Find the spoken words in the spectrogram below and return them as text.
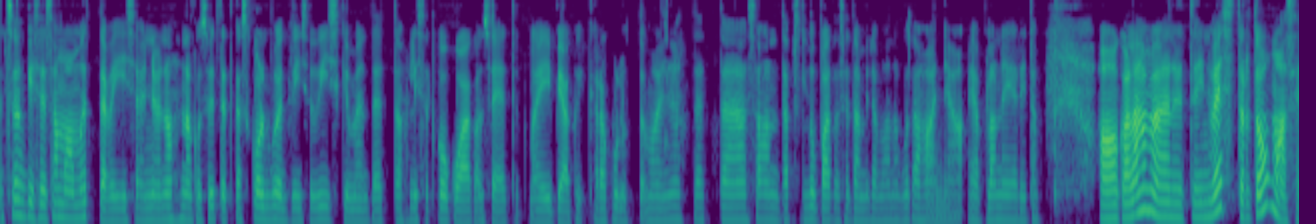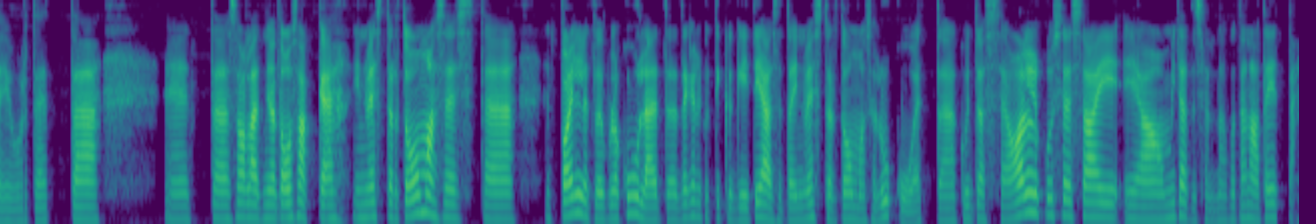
et see ongi seesama mõtteviis on ju noh, nagu sa ütled, kas kolmkümmend viis või viiskümmend, et noh, lihtsalt kogu aeg on see, et, et ma ei pea kõike ära kulutama, on ju, et, et äh, saan täpselt lubada seda, mida ma nagu tahan ja, ja planeerida. aga läheme nüüd investor Toomase juurde, et äh, et äh, sa oled nii-öelda osake investor Toomasest, et paljud võib-olla kuulajad tegelikult ikkagi ei tea seda investor Toomase lugu, et kuidas see alguse sai ja mida te seal nagu täna teete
